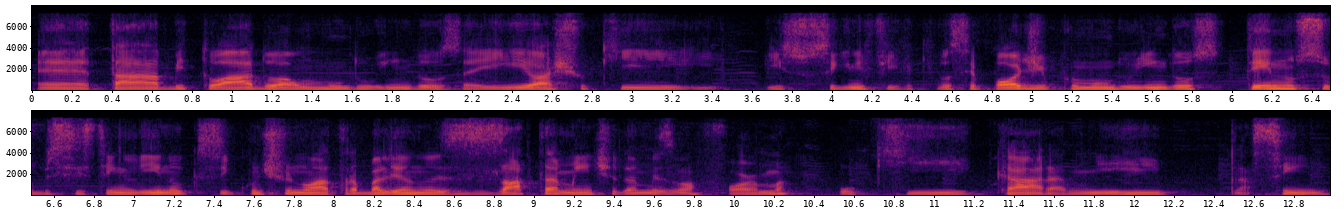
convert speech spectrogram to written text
é, tá habituado ao mundo Windows aí, eu acho que isso significa que você pode ir para o mundo Windows, ter no subsystem Linux e continuar trabalhando exatamente da mesma forma, o que, cara, me assim,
